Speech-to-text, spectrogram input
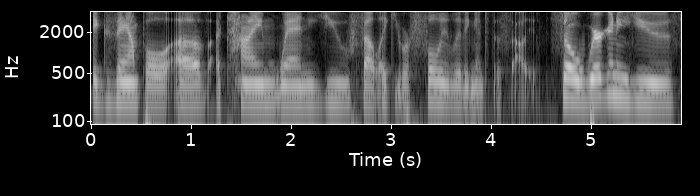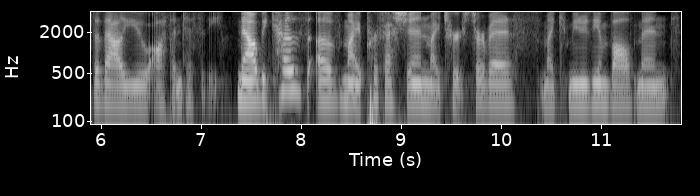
example of a time when you felt like you were fully living into this value. So we're going to use the value authenticity. Now, because of my profession, my church service, my community involvement,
